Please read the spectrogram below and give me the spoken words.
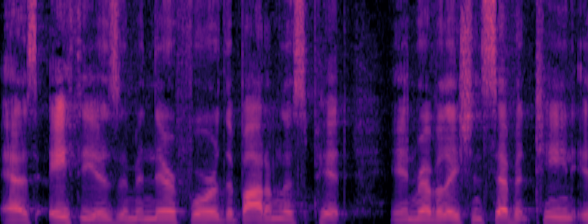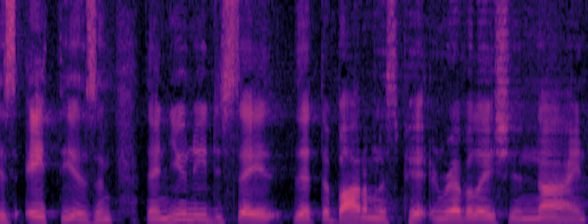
as atheism, and therefore the bottomless pit in Revelation 17 is atheism, then you need to say that the bottomless pit in Revelation 9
